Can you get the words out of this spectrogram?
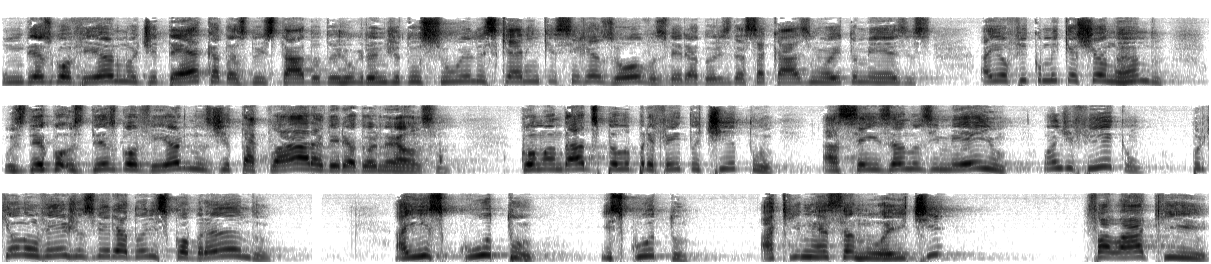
um desgoverno de décadas do estado do Rio Grande do Sul, eles querem que se resolva, os vereadores dessa casa, em oito meses. Aí eu fico me questionando, os, os desgovernos de Taquara, vereador Nelson, comandados pelo prefeito Tito há seis anos e meio, onde ficam? Porque eu não vejo os vereadores cobrando, Aí escuto, escuto, aqui nessa noite, falar que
